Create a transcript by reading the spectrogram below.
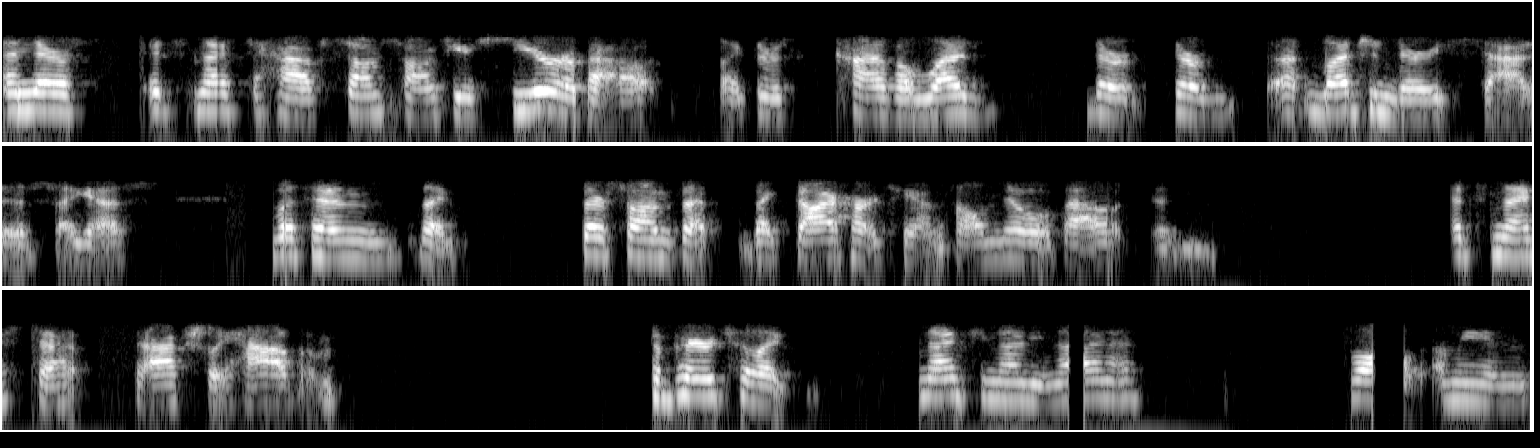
and there's it's nice to have some songs you hear about. Like there's kind of a leg, their their uh, legendary status, I guess, within like their songs that like diehard fans all know about, and it's nice to to actually have them compared to like 1999. Well, I mean,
